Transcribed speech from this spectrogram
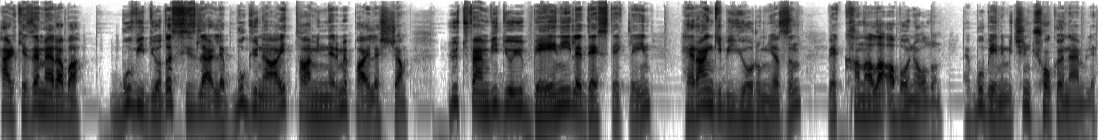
Herkese merhaba. Bu videoda sizlerle bugüne ait tahminlerimi paylaşacağım. Lütfen videoyu beğeniyle destekleyin, herhangi bir yorum yazın ve kanala abone olun. E, bu benim için çok önemli.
